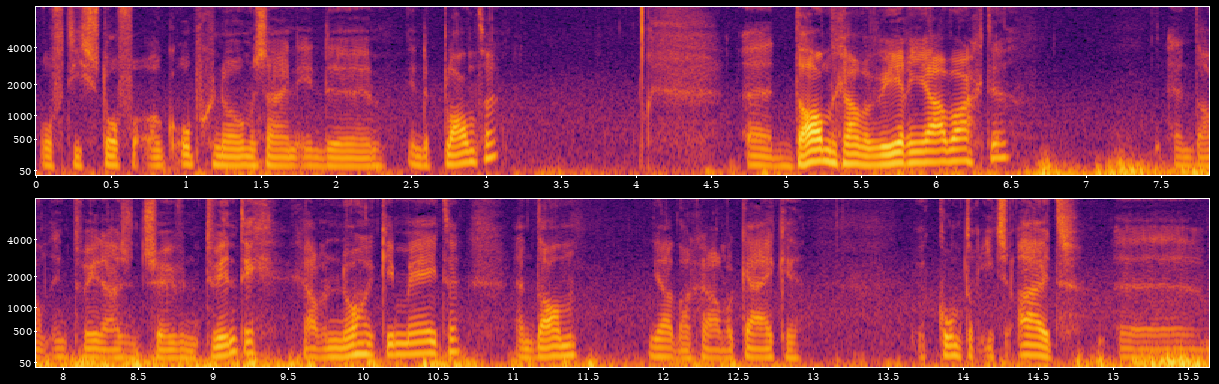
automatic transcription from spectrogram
Of die stoffen ook opgenomen zijn in de, in de planten. Uh, dan gaan we weer een jaar wachten. En dan in 2027 gaan we nog een keer meten. En dan, ja, dan gaan we kijken, komt er iets uit? Ehm,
